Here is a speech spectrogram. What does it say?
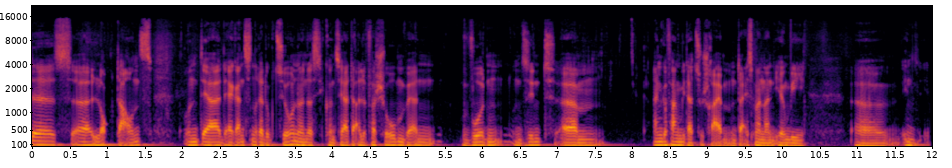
des äh, Lockdowns und der, der ganzen Reduktionen, dass die Konzerte alle verschoben werden, wurden und sind ähm, angefangen wieder zu schreiben. Und da ist man dann irgendwie äh, in,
